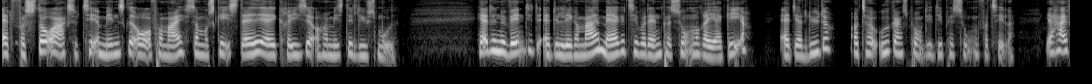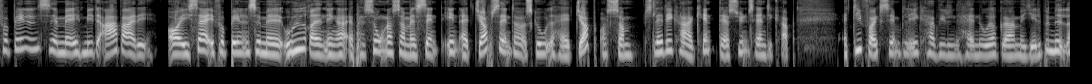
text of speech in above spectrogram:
at forstå og acceptere mennesket over for mig, som måske stadig er i krise og har mistet livsmod. Her er det nødvendigt, at det lægger meget mærke til, hvordan personen reagerer, at jeg lytter og tager udgangspunkt i det, personen fortæller. Jeg har i forbindelse med mit arbejde, og især i forbindelse med udredninger af personer, som er sendt ind af et jobcenter og skal ud og have et job, og som slet ikke har erkendt deres synshandicap, at de for eksempel ikke har ville have noget at gøre med hjælpemidler.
